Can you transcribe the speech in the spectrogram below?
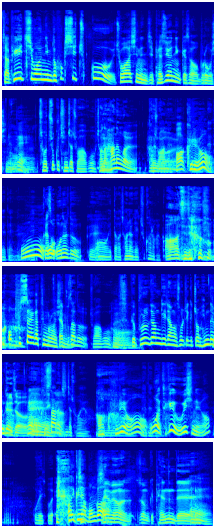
자, PH1 님도 혹시 축구 좋아하시는지 배수연 님께서 물어보시는데. 어. 저 축구 진짜 좋아하고 저는 네. 하는 걸더 하는 좋아하는. 걸. 아, 그래요? 네네네. 오, 그래서 오. 오늘도 네. 어 이따가 저녁에 축구하러 갈 거예요. 아, 진짜요? 어, 풋살 같은 걸 네, 하시는 풋살도 좋아하고 네. 그 풀경기장은 솔직히 좀 힘들고요. 힘들죠. 네, 네, 그러니까. 풋살은 진짜 좋아요. 아, 그래요? 네네네. 우와, 되게 의외시네요. 왜, 왜? 아니, 그냥 뭔가. 왜냐면 좀 이렇게 뵀는데 네.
